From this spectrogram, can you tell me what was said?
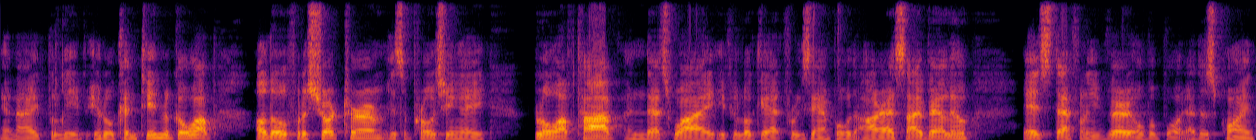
and I believe it will continue to go up. Although for the short term, it's approaching a blow up top, and that's why if you look at, for example, the RSI value, it's definitely very overbought at this point.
